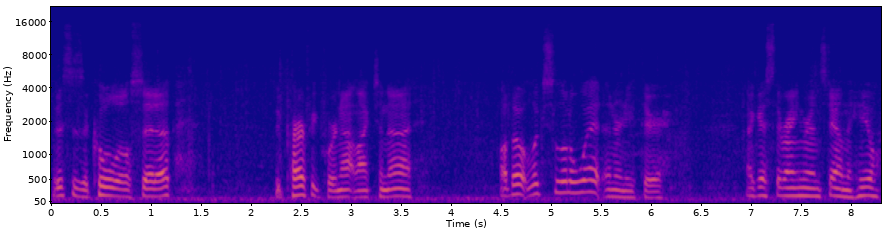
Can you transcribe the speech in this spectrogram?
This is a cool little setup. Be perfect for a night like tonight. Although it looks a little wet underneath there. I guess the rain runs down the hill.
